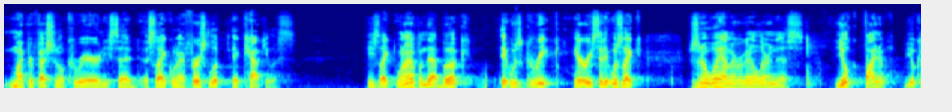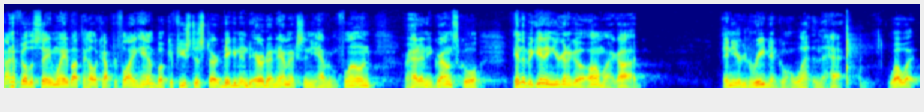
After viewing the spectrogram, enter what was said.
my professional career, and he said, it's like when I first looked at calculus, he's like, when I opened that book, it was Greek. Or he said it was like, there's no way I'm ever going to learn this. You'll find it, you'll kind of feel the same way about the helicopter flying handbook if you just start digging into aerodynamics and you haven't flown or had any ground school. In the beginning, you're going to go, oh my God. And you're reading it going, what in the heck? Well, what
